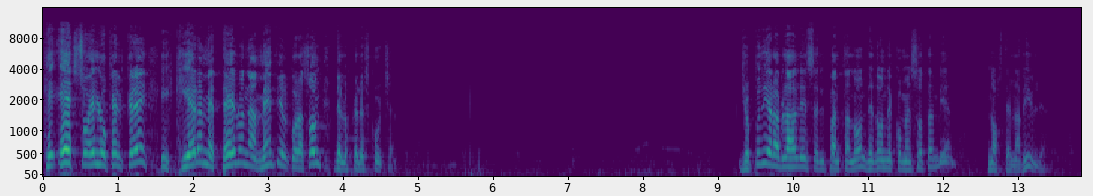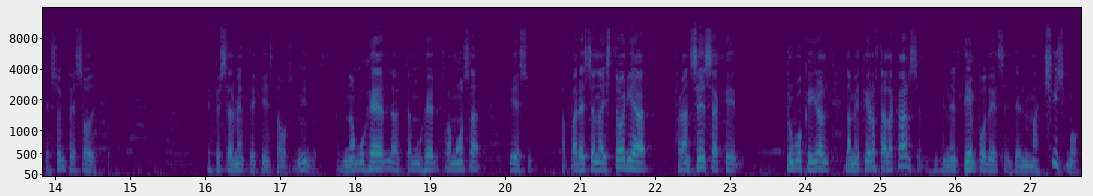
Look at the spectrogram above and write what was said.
que eso es lo que él cree y quiere meterlo en la mente y el corazón de los que lo escuchan. Yo pudiera hablarles el pantalón de donde comenzó también. No está en la Biblia. Eso empezó después. Especialmente aquí en Estados Unidos. Una mujer, esta mujer famosa, que aparece en la historia francesa que tuvo que ir, a, la metieron hasta la cárcel en el tiempo del machismo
